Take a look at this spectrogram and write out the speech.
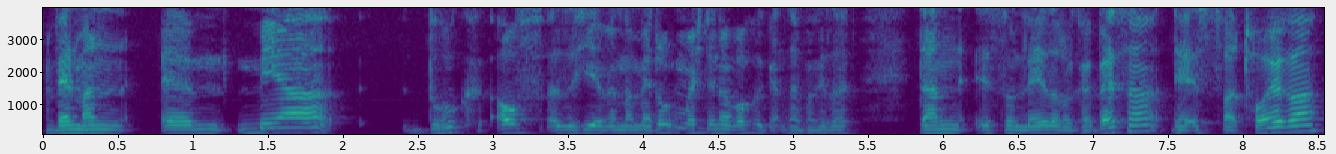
wenn man ähm, mehr Druck auf, also hier, wenn man mehr drucken möchte in der Woche, ganz einfach gesagt, dann ist so ein Laserdrucker besser. Der ist zwar teurer,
